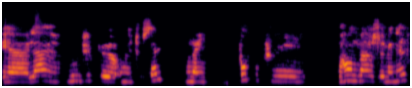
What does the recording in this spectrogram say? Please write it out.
Et euh, là, nous, vu qu'on est tout seul, on a une beaucoup plus grande marge de manœuvre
